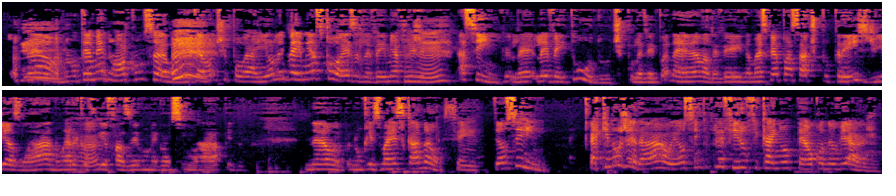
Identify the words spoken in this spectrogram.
Não, não tem a menor condição. Então, tipo, aí eu levei minhas coisas, levei minha frigideira, uhum. assim, levei tudo, tipo, levei panela, levei, ainda mais que ia passar, tipo, três dias lá, não era uhum. que eu ia fazer um negocinho rápido. Não, eu não quis mais riscar, não. Sim. Então, sim, é que no geral, eu sempre prefiro ficar em hotel quando eu viajo.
